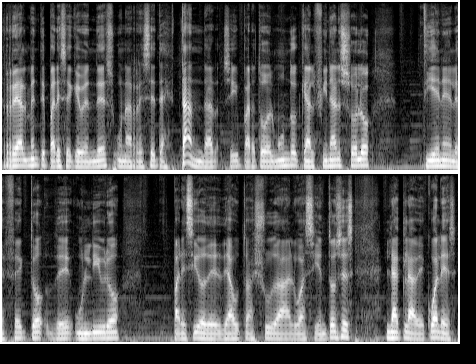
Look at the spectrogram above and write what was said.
realmente parece que vendes una receta estándar ¿sí? para todo el mundo que al final solo tiene el efecto de un libro parecido de, autoayuda, algo así. Entonces, la clave, ¿cuál es?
